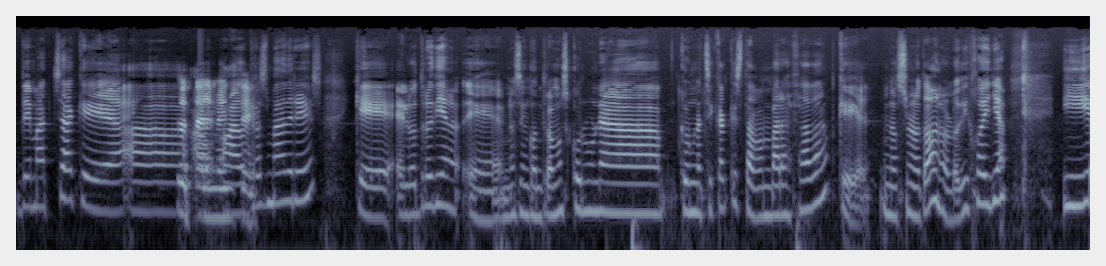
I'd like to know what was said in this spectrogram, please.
de machaque a, a, a otras madres que el otro día eh, nos encontramos con una, con una chica que estaba embarazada, que no se notaba, nos lo dijo ella, y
